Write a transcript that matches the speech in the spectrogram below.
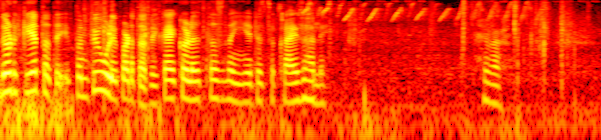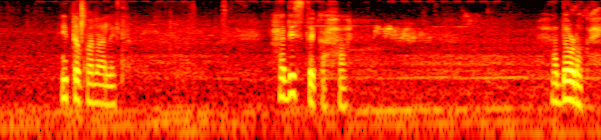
दोडके येतात ते पण पिवळे पडतात ते. काय कळतच नाही आहे त्याचं काय झालंय. हे बघा. इथं पण आलेत. हा दिसतं का? हा. हा दोडक आहे.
